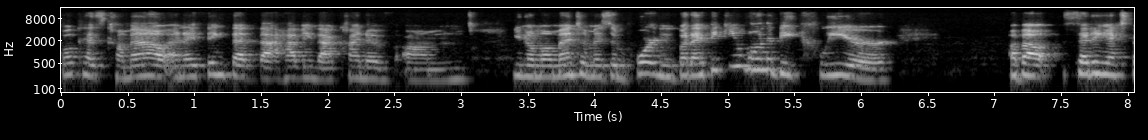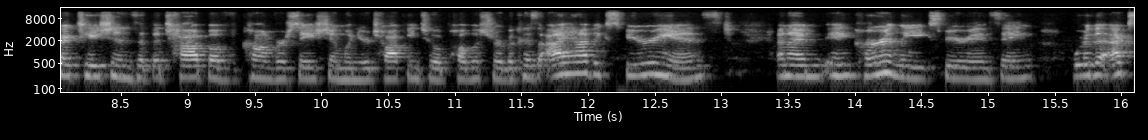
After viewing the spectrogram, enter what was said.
book has come out and i think that that having that kind of um, you know momentum is important. But i think you want to be clear about setting expectations at the top of conversation when you're talking to a publisher because i have experienced and i'm currently experiencing where the ex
